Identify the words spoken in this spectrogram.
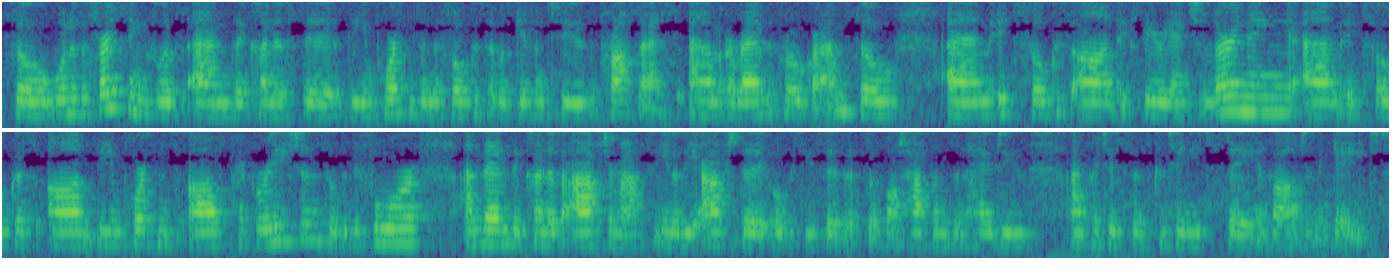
So one of the first things was um, the kind of the, the importance and the focus that was given to the process um, around the programme. So um, its focus on experiential learning, um, its focus on the importance of preparation, so the before and then the kind of aftermath, you know, the after the overseas visit, so what happens and how do um, participants continue to stay involved and engaged.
